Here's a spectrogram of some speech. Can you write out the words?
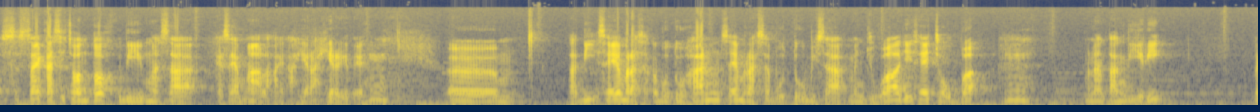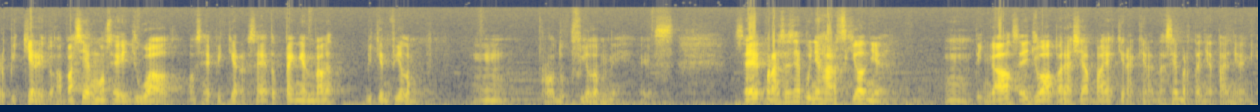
se- saya kasih contoh di masa SMA lah akhir-akhir gitu ya. Hmm. Em, tadi saya merasa kebutuhan, saya merasa butuh bisa menjual, jadi saya coba Hmm. menantang diri berpikir itu apa sih yang mau saya jual? Oh saya pikir saya tuh pengen banget bikin film, Hmm. produk film nih, yes. Saya merasa saya punya hard skillnya, Hmm. tinggal saya jual pada siapa ya kira-kira. Nah saya bertanya-tanya nih,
